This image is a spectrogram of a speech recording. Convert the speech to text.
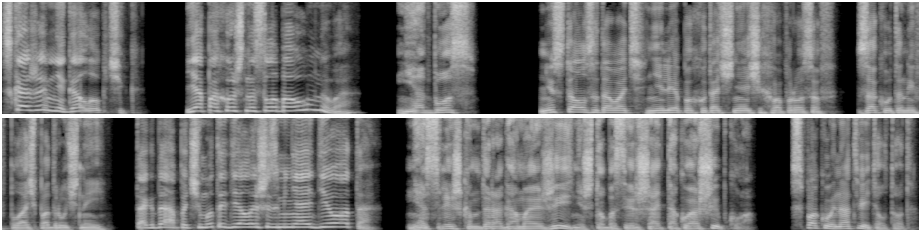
скажи мне, голубчик, я похож на слабоумного?» «Нет, босс». Не стал задавать нелепых уточняющих вопросов, закутанный в плащ подручный. «Тогда почему ты делаешь из меня идиота?» «Не слишком дорога моя жизнь, чтобы совершать такую ошибку», спокойно ответил тот.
